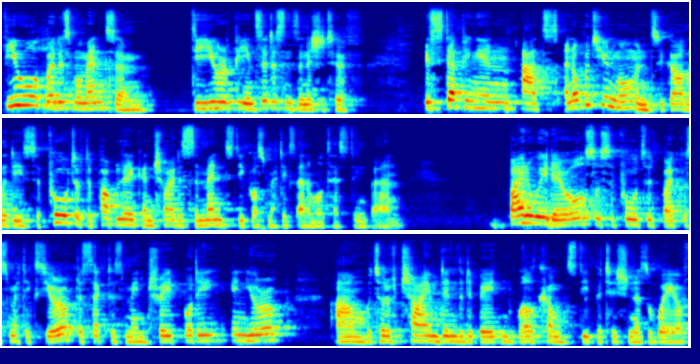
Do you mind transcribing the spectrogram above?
fueled by this momentum, the European Citizens Initiative is stepping in at an opportune moment to gather the support of the public and try to cement the cosmetics animal testing ban. By the way, they're also supported by Cosmetics Europe, the sector's main trade body in Europe, um, which sort of chimed in the debate and welcomed the petition as a way of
